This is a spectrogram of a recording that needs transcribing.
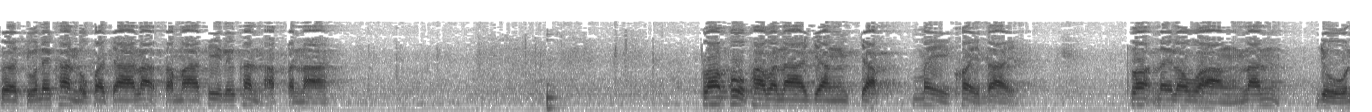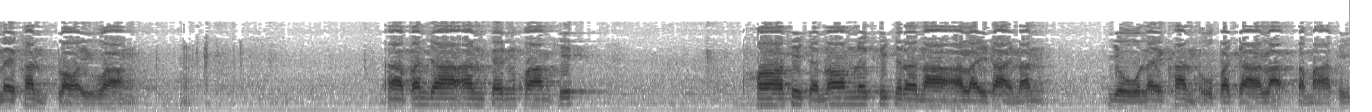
เกิดอยู่ในขั้นอุปจารสมาธิหรือขั้นอัปปนา เพราะผู้ภาวนายังจับไม่ค่อยได้ เพราะในระหว่างนั้นอยู่ในขั้นปล่อยวาง ปัญญาอันเป็นความคิด พอที่จะน้อมนึกพิจารณาอะไรได้นั้น อยู่ในขั้นอุปจารสมาธิ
